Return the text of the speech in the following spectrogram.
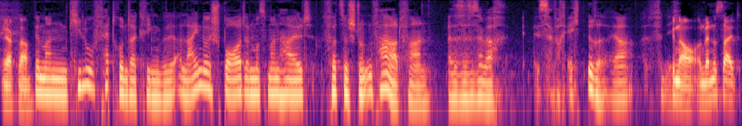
ja, klar. wenn man ein Kilo Fett runterkriegen will, allein durch Sport, dann muss man halt 14 Stunden Fahrrad fahren. Also das ist einfach, ist einfach echt irre, ja, also finde ich. Genau, und wenn du es halt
